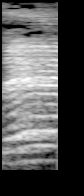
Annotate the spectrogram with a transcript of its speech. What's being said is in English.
there.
